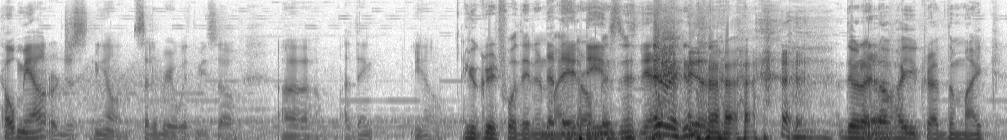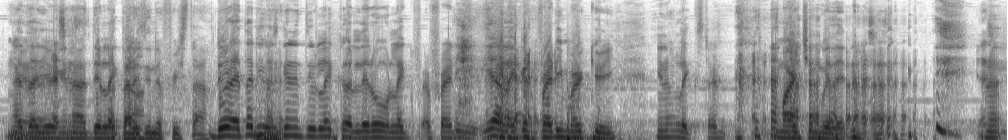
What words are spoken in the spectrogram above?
help me out or just you know celebrate with me. So uh, I think you know You're grateful they didn't mind they, their own business. yeah, yeah. Dude, I love how you grabbed the mic. I Yeah. thought you were That's gonna do like like I thought he's in the freestyle Dude, I thought he was gonna do like a little like F- Freddie, yeah, like a Freddie Mercury, you know, like start marching with it. no,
